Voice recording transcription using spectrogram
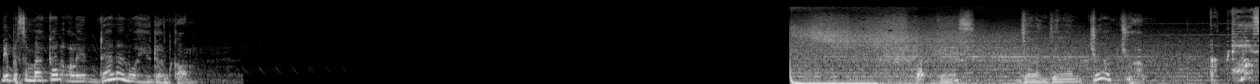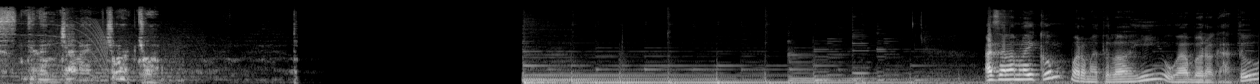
dipersembahkan oleh dananwahyu.com. Podcast Jalan-Jalan Cuap-Cuap. Podcast Jalan-Jalan Cuap-Cuap. Assalamualaikum warahmatullahi wabarakatuh.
